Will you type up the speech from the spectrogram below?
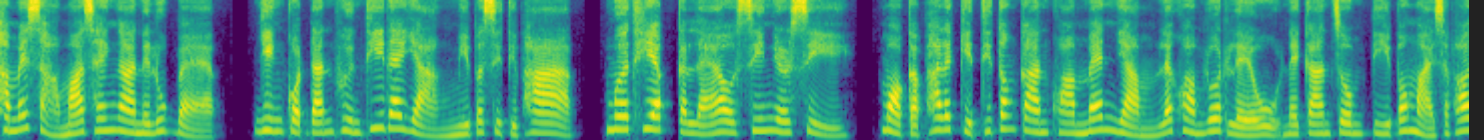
ทำให้สามารถใช้งานในรูปแบบ ยิงกดดันพื้นที่ได้อย่างมีประสิทธิภาพ เมื่อเทียบกันแล้วซีเนียร์สี่เหมาะกับภารกิจที่ต้องการความแม่นยำและความรวดเร็วในการโจมตีเป้าหมายเฉพาะ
